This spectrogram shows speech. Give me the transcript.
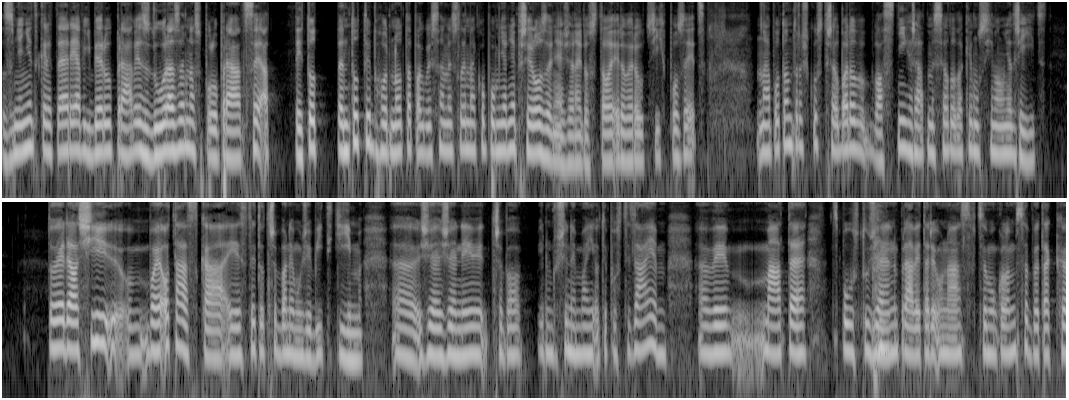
změnit kritéria výběru právě s důrazem na spolupráci a tyto, tento typ hodnot a pak by se, myslím, jako poměrně přirozeně ženy dostaly i do vedoucích pozic. No a potom trošku střelba do vlastních řád, my si o to taky musíme umět říct. To je další eh, moje otázka, jestli to třeba nemůže být tím, eh, že ženy třeba jednoduše nemají o ty posty zájem. Vy máte spoustu žen právě tady u nás v cemu kolem sebe, tak eh,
